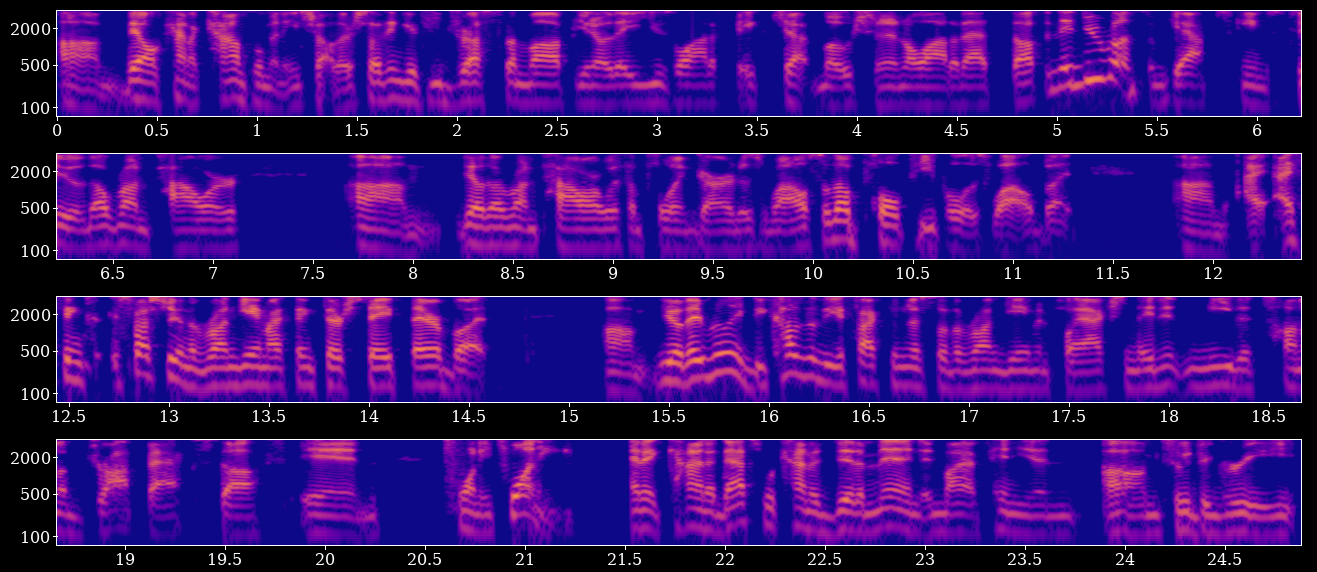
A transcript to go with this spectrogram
Um, they all kind of complement each other. So I think if you dress them up, you know, they use a lot of fake jet motion and a lot of that stuff, and they do run some gap schemes too. They'll run power. Um, you know, they'll run power with a pulling guard as well. So they'll pull people as well. But um, I, I, think, especially in the run game, I think they're safe there. But um, you know, they really because of the effectiveness of the run game and play action, they didn't need a ton of drop back stuff in 2020 and it kind of that's what kind of did them in, in my opinion, um, to a degree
